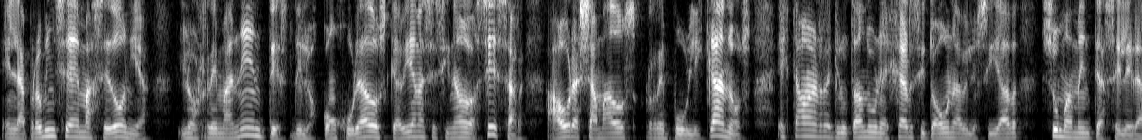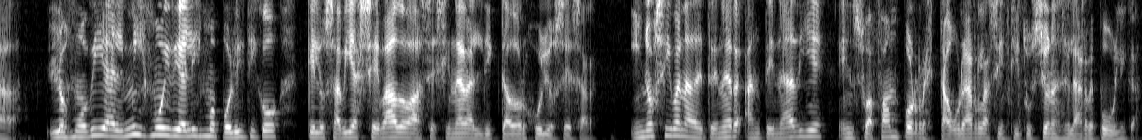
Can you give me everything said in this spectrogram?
en la provincia de Macedonia, los remanentes de los conjurados que habían asesinado a César, ahora llamados republicanos, estaban reclutando un ejército a una velocidad sumamente acelerada. Los movía el mismo idealismo político que los había llevado a asesinar al dictador Julio César y no se iban a detener ante nadie en su afán por restaurar las instituciones de la República.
